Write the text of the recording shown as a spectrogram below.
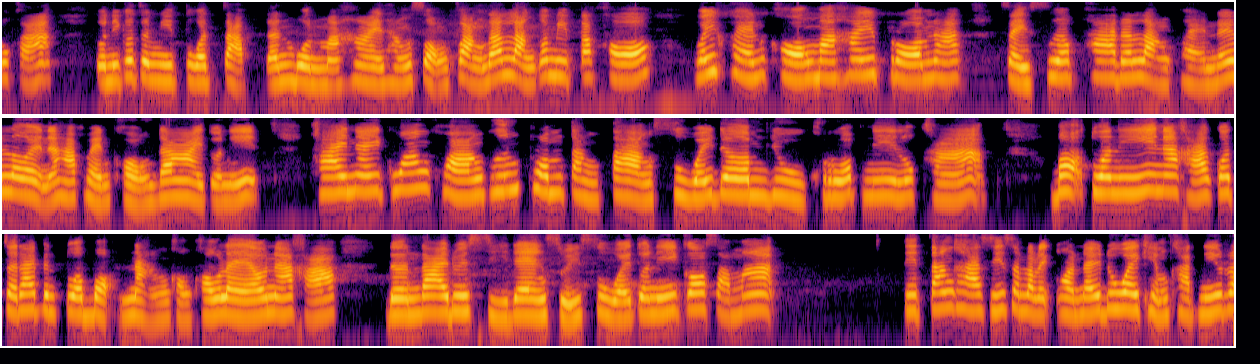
ลูกค้า ตัวนี้ก็จะมีตัวจับด้านบนมาให้ทั้งสองฝั่งด้านหลังก็มีตะขอไว้แขวนของมาให้พร้อมนะคะ ใส่เสื้อผ้าด้านหลังแขวนได้เลยนะคะ แขวนของได้ตัวนี้ ภายในกว้างขวางพื้นพรมต่างๆ สวยเดิมอยู่ครบนี่ลูกค้า เบาะตัวนี้นะคะก็จะได้เป็นตัวเบาะหนังของเขาแล้วนะคะ เดินได้ด้วยสีแดงสวยๆตัวนี้ก็สามารถติดตั้งคาซีสำหรับเด็กอ่อนได้ด้วย เข็มขัดนิร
